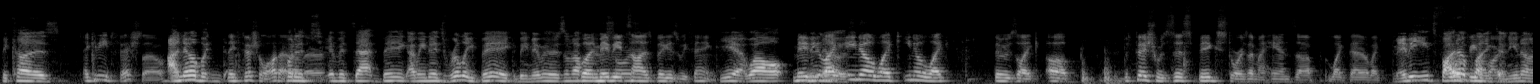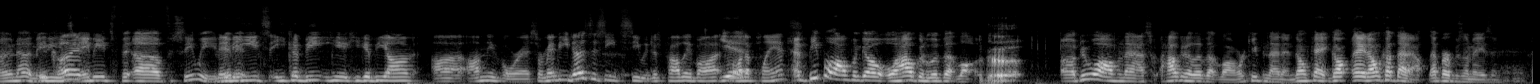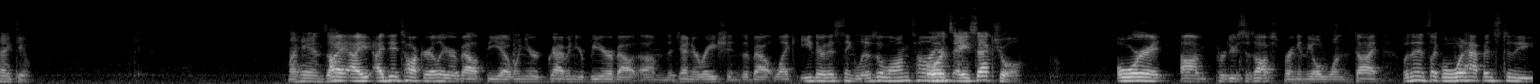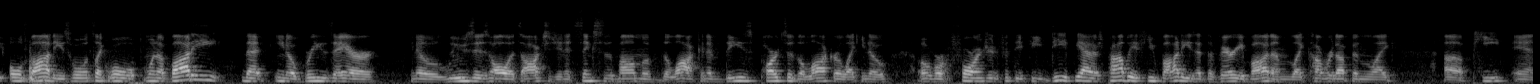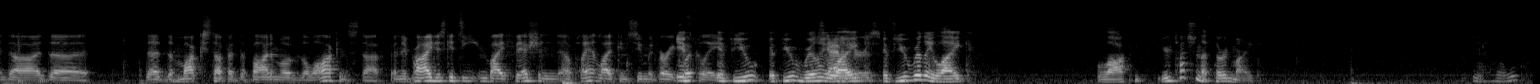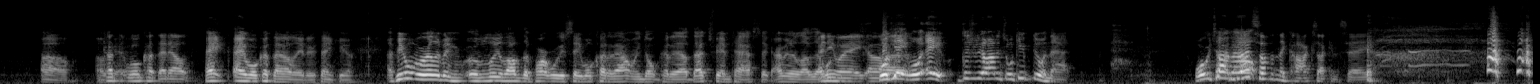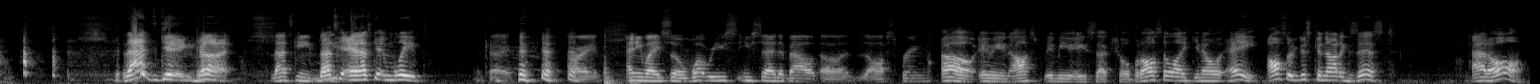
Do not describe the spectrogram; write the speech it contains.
because It could eat fish though. I know, but They fish a lot out but it's there. if it's that big, I mean, it's really big. I mean, maybe there's enough. But food maybe it's source- not as big as we think. Yeah, well, Maybe who like knows? you know, like you know, like those like uh, the fish was this big. Stores I have my hands up like that, or like maybe he eats four feet apart. phytoplankton. You know, who knows? Maybe He he eats, could. maybe eats uh, seaweed. maybe he eats. He could be he, he could be om, uh, omnivorous, or maybe he does just eat seaweed. just probably a lot, Yeah. lot of plants. And people often go, "Well, how could it live that long?" uh, people often ask, "How could it live that long?" We're keeping that in. Don't okay, go. Hey, don't cut that out. That burp is amazing. Thank you. My hands up. I, I, I did talk earlier about the uh, when you're grabbing your beer about um, the generations about like either this thing lives a long time or it's asexual. or it um, produces offspring and the old ones die. But then it's like, well, what happens to the old bodies? Well, it's like, well, when a body that you know breathes air, you know, loses all its oxygen, it sinks to the bottom of the lock. And if these parts of the lock are like, you know, over 450 feet deep, yeah, there's probably a few bodies at the very bottom, like covered up in like uh, peat and uh, the. The, the muck stuff at the bottom of the lock and stuff, and it probably just gets eaten by fish and uh, plant life consume it very If, quickly. if you if you really Scavengers. like if you really like lock, you're touching the third mic. No. Oh, okay. cut, we'll cut that out. Hey, hey, we'll cut that out later. Thank you. Uh, people really been really love the part where we say we'll cut it out and we don't cut it out. That's fantastic. I really love that. We'll- Anyway, uh, Well, okay, well, hey, just to be honest, we'll keep doing that. What are we talking You got about? something the cocksuck can say. That's getting cut. That's game. That's getting that's getting bleeped. okay. All right. Anyway, so what were you you said about uh, the offspring? Oh, I mean, I mean asexual, but also like you know, hey, also just cannot exist at all.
